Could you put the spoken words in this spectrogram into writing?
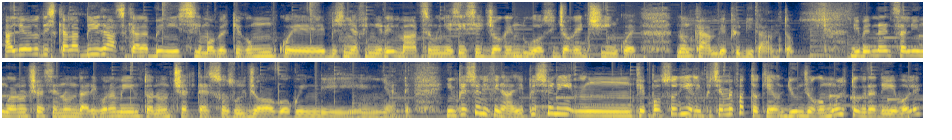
A livello di scalabilità scala benissimo perché comunque bisogna finire il mazzo, quindi se si gioca in due o si gioca in 5 non cambia più di tanto. Dipendenza lingua non c'è se non da regolamento, non c'è testo sul gioco, quindi niente. Impressioni finali, impressioni mh, mm, che posso dire, l'impressione che mi ha fatto è che è di un gioco molto gradevole,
